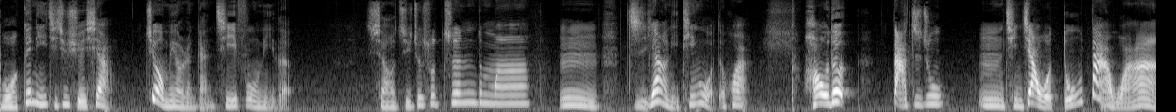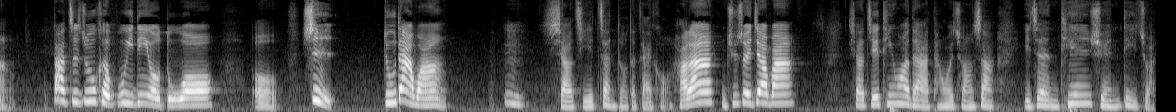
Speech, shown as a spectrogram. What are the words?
我跟你一起去学校，就没有人敢欺负你了。小杰就说：“真的吗？”嗯，只要你听我的话。好的，大蜘蛛。嗯，请叫我毒大王。大蜘蛛可不一定有毒哦。哦，是。毒大王，嗯，小杰颤抖的改口：“好啦，你去睡觉吧。”小杰听话的啊，躺回床上，一阵天旋地转，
